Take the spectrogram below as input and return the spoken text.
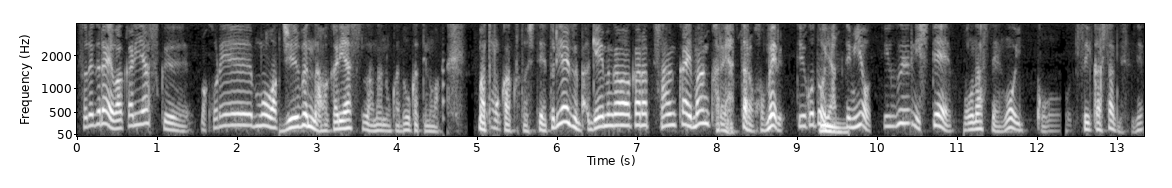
それぐらいわかりやすく、まあ、これも十分なわかりやすさなのかどうかっていうのは、まあ、ともかくとして、とりあえずゲーム側から3回マンからやったら褒めるっていうことをやってみようっていうふうにして、ボーナス点を1個追加したんですよね。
